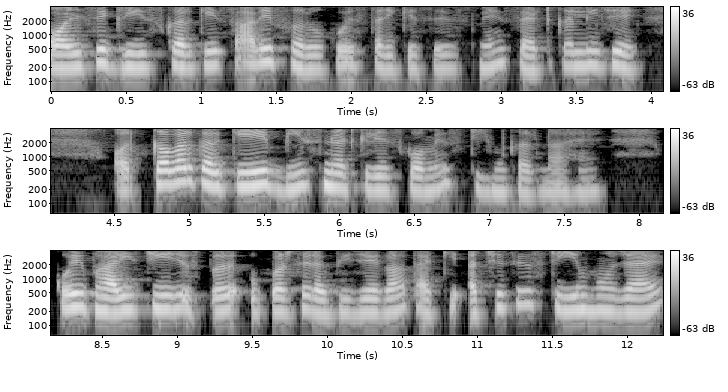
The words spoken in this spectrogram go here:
ऑयल से ग्रीस करके सारे फरों को इस तरीके से इसमें सेट कर लीजिए और कवर करके 20 मिनट के लिए इसको हमें स्टीम करना है। कोई भारी चीज़ उस पर, ऊपर से रख दीजिएगा ताकि अच्छे से स्टीम हो जाए।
